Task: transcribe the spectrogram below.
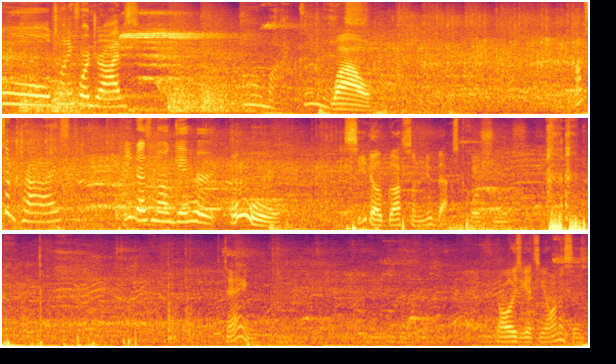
Ooh, 24 drives. Oh my goodness. Wow. I'm surprised. He does not get hurt. Ooh. C-Dub got some new basketball shoes. Dang. Always gets Giannis's.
